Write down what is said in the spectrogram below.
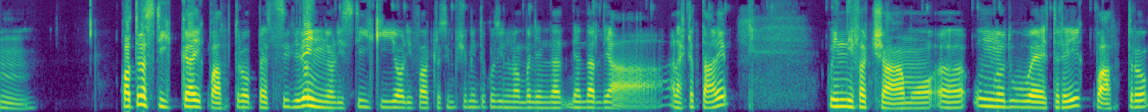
Mm. 4 stick e 4 pezzi di legno, gli stick io li faccio semplicemente così, non ho voglia di andarli a, a raccattare quindi facciamo 1 2 3 4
